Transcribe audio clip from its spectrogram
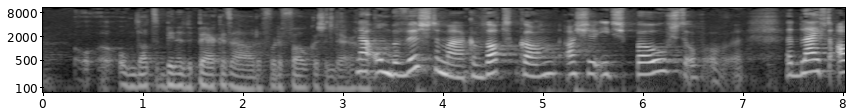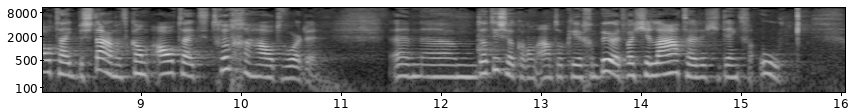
Om dat binnen de perken te houden voor de focus en dergelijke. Nou, om bewust te maken wat kan als je iets post. Of, of, het blijft altijd bestaan. Het kan altijd teruggehaald worden. En ehm, dat is ook al een aantal keer gebeurd. Wat je later, dat je denkt van oeh,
